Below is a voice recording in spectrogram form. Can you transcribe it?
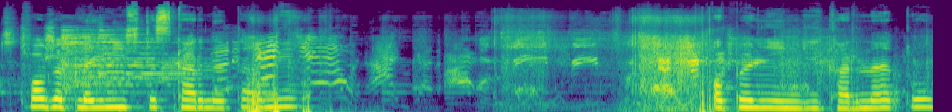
stworzę playlistę z karnetami. Openingi karnetu.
